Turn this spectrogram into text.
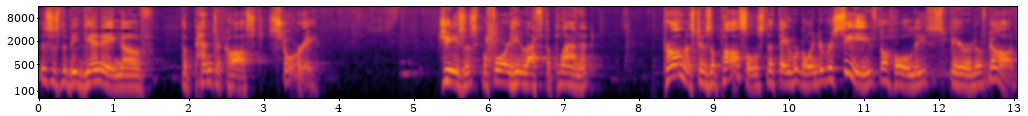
this is the beginning of the Pentecost story. Jesus, before he left the planet, promised his apostles that they were going to receive the Holy Spirit of God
